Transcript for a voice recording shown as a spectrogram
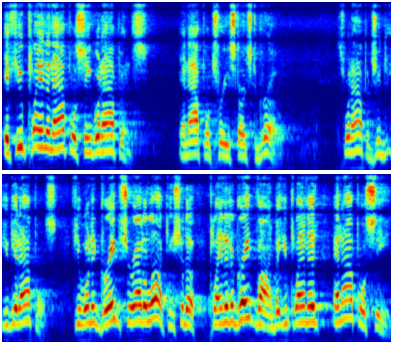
If you plant an apple seed, what happens? An apple tree starts to grow. That's what happens. You, you get apples. If you wanted grapes, you're out of luck. You should have planted a grapevine, but you planted an apple seed.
